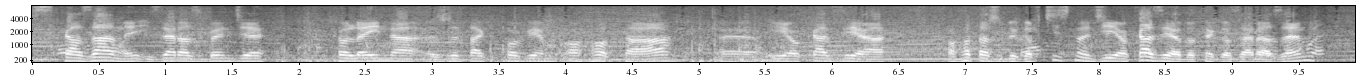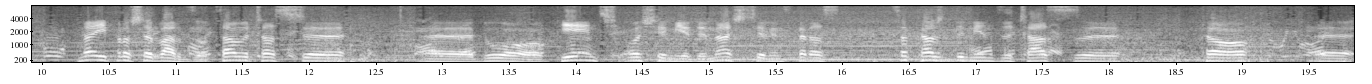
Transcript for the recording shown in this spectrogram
wskazany i zaraz będzie kolejna, że tak powiem, ochota i okazja, ochota, żeby go wcisnąć i okazja do tego zarazem. No i proszę bardzo, cały czas e, e, było 5, 8, 11, więc teraz co każdy międzyczas e, to e, e,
